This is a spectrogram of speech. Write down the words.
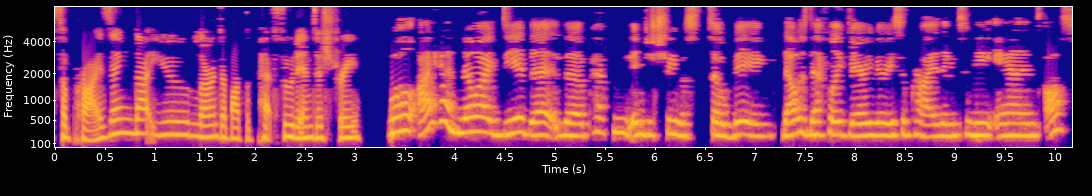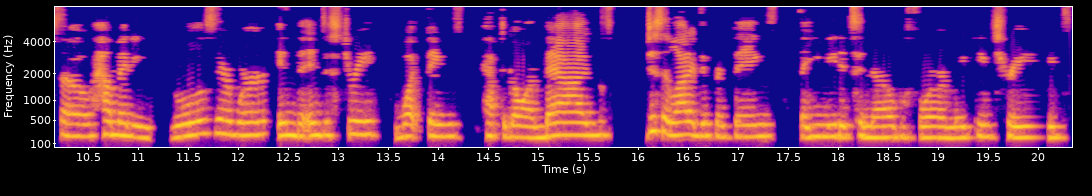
surprising that you learned about the pet food industry? Well, I had no idea that the pet food industry was so big. That was definitely very, very surprising to me. And also how many rules there were in the industry, what things have to go on bags, just a lot of different things that you needed to know before making treats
